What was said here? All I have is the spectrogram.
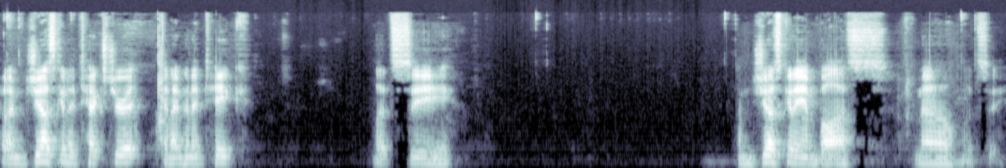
But I'm just going to texture it, and I'm going to take, let's see, I'm just going to emboss. No, let's see.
